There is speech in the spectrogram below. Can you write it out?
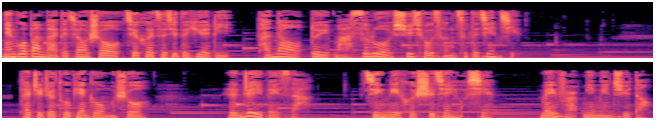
年过半百的教授结合自己的阅历，谈到对马斯洛需求层次的见解。他指着图片跟我们说：“人这一辈子啊，精力和时间有限，没法面面俱到。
